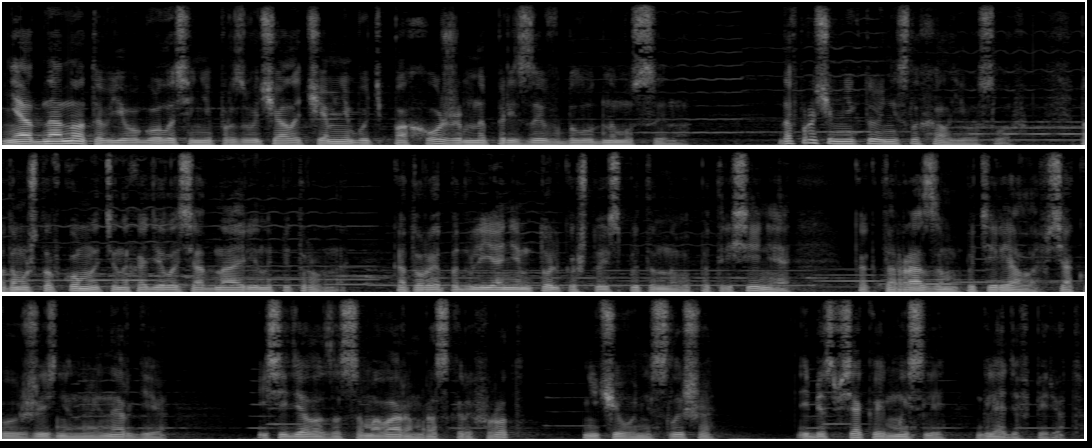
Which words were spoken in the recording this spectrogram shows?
Ни одна нота в его голосе не прозвучала чем-нибудь похожим на призыв блудному сыну. Да, впрочем, никто и не слыхал его слов, потому что в комнате находилась одна Ирина Петровна — которая под влиянием только что испытанного потрясения как-то разом потеряла всякую жизненную энергию и сидела за самоваром, раскрыв рот, ничего не слыша и без всякой мысли, глядя вперед.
